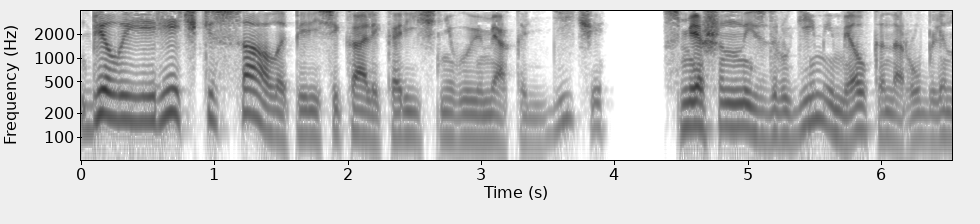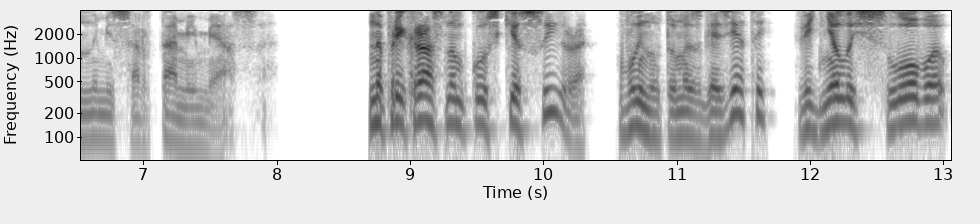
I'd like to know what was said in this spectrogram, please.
Белые речки сала пересекали коричневую мякоть дичи, смешанной с другими мелко нарубленными сортами мяса. На прекрасном куске сыра, вынутом из газеты, виднелось слово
